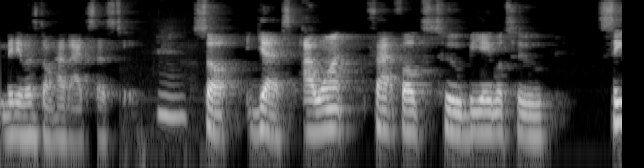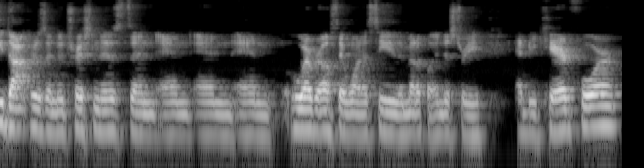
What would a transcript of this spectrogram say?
many of us don't have access to. Hmm. So yes, I want fat folks to be able to see doctors and nutritionists and and and and whoever else they want to see in the medical industry and be cared for.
